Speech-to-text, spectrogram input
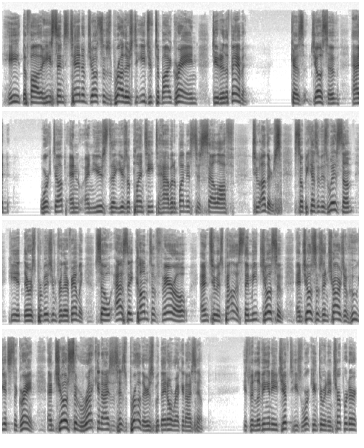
He, the father, he sends 10 of Joseph's brothers to Egypt to buy grain due to the famine. Because Joseph had worked up and, and used the years of plenty to have an abundance to sell off to others. So, because of his wisdom, he, there was provision for their family. So, as they come to Pharaoh and to his palace, they meet Joseph, and Joseph's in charge of who gets the grain. And Joseph recognizes his brothers, but they don't recognize him. He's been living in Egypt, he's working through an interpreter,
